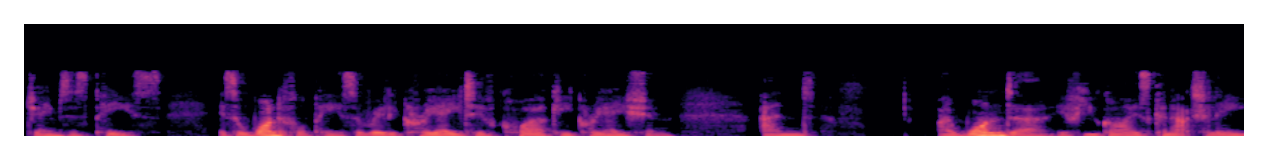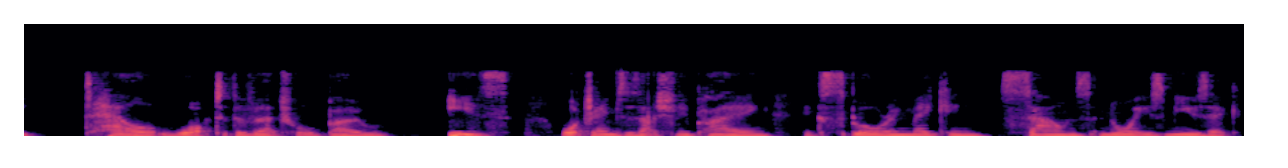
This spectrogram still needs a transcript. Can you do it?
James's piece. It's a wonderful piece, a really creative, quirky creation. And I wonder if you guys can actually tell what the virtual bow is, what James is actually playing, exploring, making sounds, noise, music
